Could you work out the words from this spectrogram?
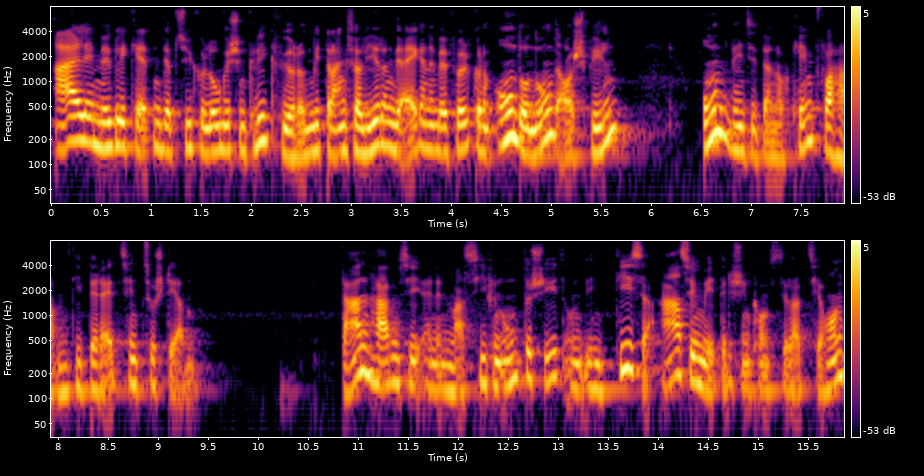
alle Möglichkeiten der psychologischen Kriegführung mit Drangsalierung der eigenen Bevölkerung und, und, und ausspielen, und wenn Sie dann noch Kämpfer haben, die bereit sind zu sterben, dann haben Sie einen massiven Unterschied und in dieser asymmetrischen Konstellation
